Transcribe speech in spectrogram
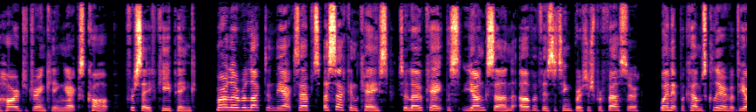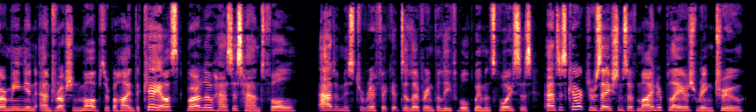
a hard-drinking ex-cop for safekeeping. Marlowe reluctantly accepts a second case to locate the young son of a visiting British professor. When it becomes clear that the Armenian and Russian mobs are behind the chaos, Marlowe has his hands full. Adam is terrific at delivering believable women's voices, and his characterizations of minor players ring true.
